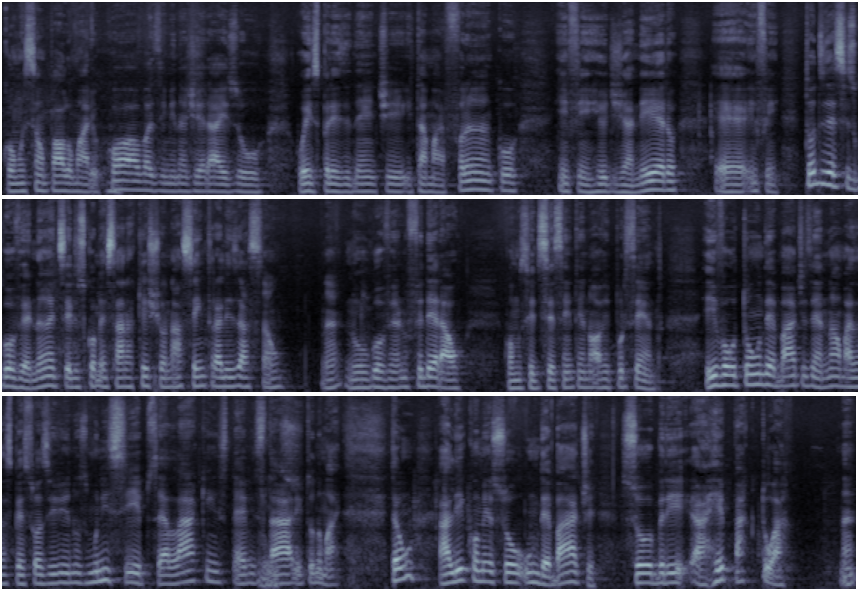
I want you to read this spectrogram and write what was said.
como São Paulo, Mário Covas, em Minas Gerais, o, o ex-presidente Itamar Franco, enfim, Rio de Janeiro, é, enfim, todos esses governantes, eles começaram a questionar a centralização né, no governo federal como se de 69%. E voltou um debate dizendo, não, mas as pessoas vivem nos municípios, é lá quem deve estar Isso. e tudo mais. Então, ali começou um debate sobre a repactuar, né?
